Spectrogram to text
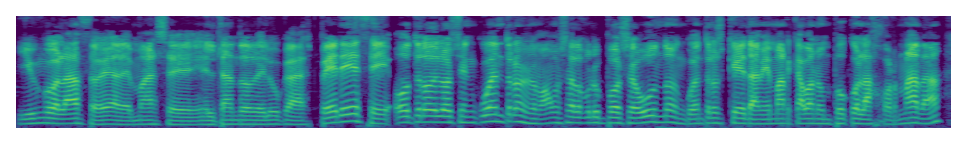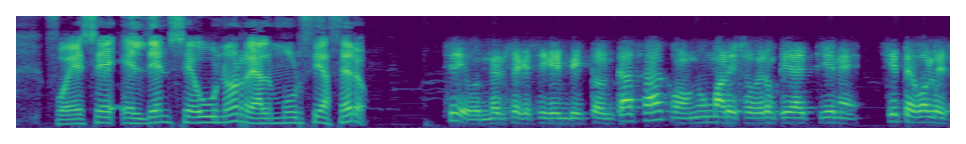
y un golazo, eh, además, eh, el tanto de Lucas Pérez. Eh, otro de los encuentros, nos vamos al grupo segundo, encuentros que también marcaban un poco la jornada, fue ese el Dense 1, Real Murcia 0. Sí, un Dense que sigue invicto en casa, con un Mario Soberón que ya tiene 7 goles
